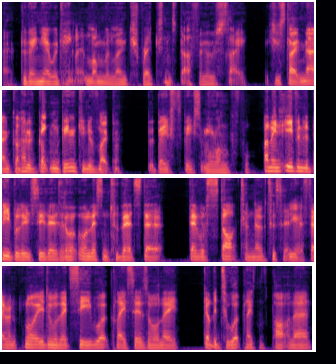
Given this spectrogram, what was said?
because they know would take like longer lunch breaks and stuff, and it was like it's just like now kind of gotten thinking of like the base basic more on before. I mean, even the people who see this or, or listen to this, they they will start to notice it yeah. if they're employed or they see workplaces or they go into workplaces as part of their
